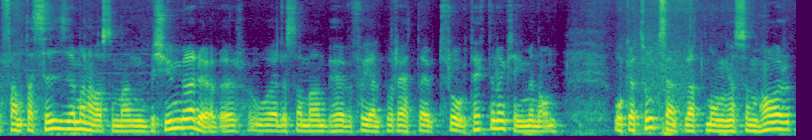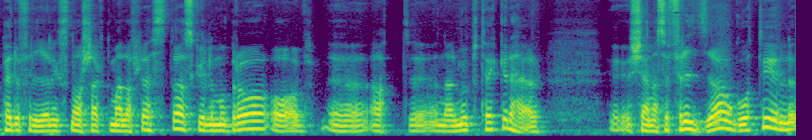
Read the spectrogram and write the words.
fantasier man har som man är bekymrad över och, eller som man behöver få hjälp att rätta ut frågetecknen kring med någon. Och jag tror till exempel att många som har pedofili, eller snart sagt de allra flesta, skulle må bra av eh, att eh, när de upptäcker det här Eh, känna sig fria och gå till eh,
